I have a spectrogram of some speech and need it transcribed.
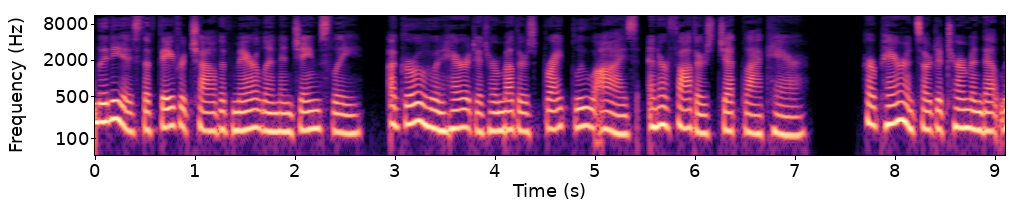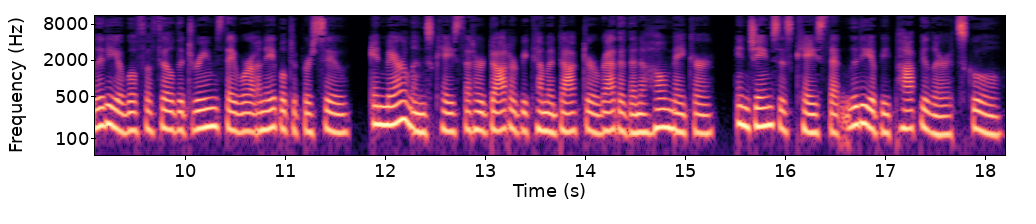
Lydia is the favorite child of Marilyn and James Lee, a girl who inherited her mother's bright blue eyes and her father's jet black hair. Her parents are determined that Lydia will fulfill the dreams they were unable to pursue, in Marilyn's case, that her daughter become a doctor rather than a homemaker, in James's case, that Lydia be popular at school,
